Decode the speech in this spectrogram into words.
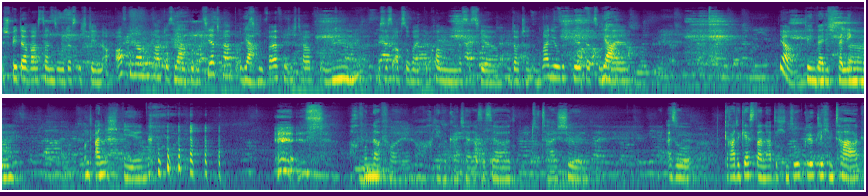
Später war es dann so, dass ich den auch aufgenommen habe, dass ich Ja. ihn produziert habe und Ja. dass ich ihn veröffentlicht habe. Und es ist auch so weit gekommen, dass es hier in Deutschland im Radio gespielt wird zum. Teil. Ja, Den werde ich verlinken und anspielen. Ach, wundervoll. Ach, liebe Katja, das ist ja total schön. Also gerade gestern hatte ich einen so glücklichen Tag.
